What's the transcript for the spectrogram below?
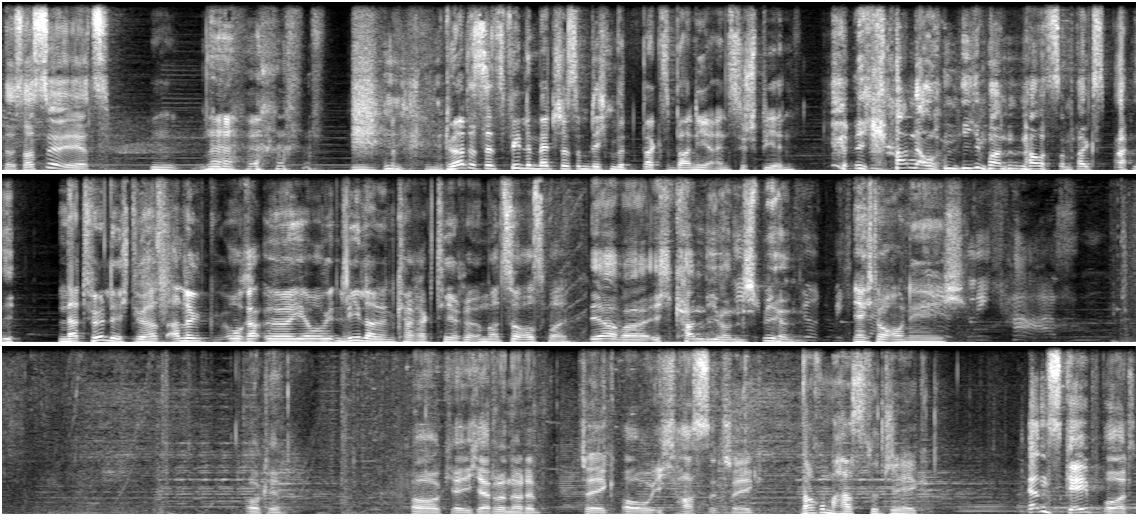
Das hast du ja jetzt. du hattest jetzt viele Matches, um dich mit Bugs Bunny einzuspielen. Ich kann auch niemanden außer Max Bunny. Natürlich, du hast alle äh, lilanen Charaktere immer zur Auswahl. Ja, aber ich kann niemanden spielen. Ja, ich doch auch nicht. Okay. Okay, ich erinnere Jake. Oh, ich hasse Jake. Warum hast du Jake? Er hat ein Skateboard.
